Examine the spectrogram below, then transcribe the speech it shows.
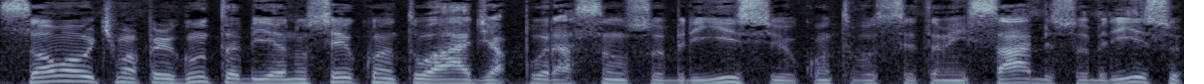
Só uma última pergunta, Bia. Não sei o quanto há de apuração sobre isso e o quanto você também sabe sobre isso.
